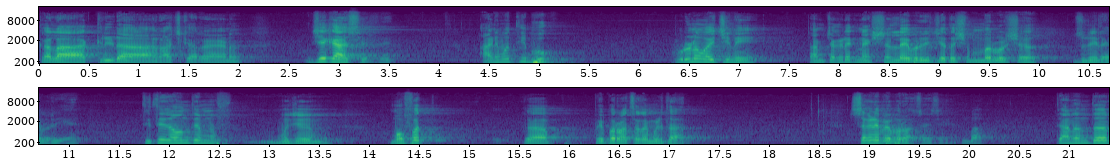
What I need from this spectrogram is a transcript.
कला क्रीडा राजकारण जे काय असेल ते. आणि मग ती भूक पूर्ण व्हायची नाही. आमच्याकडे एक नॅशनल लायब्ररी जी आता शंभर वर्ष जुनी लायब्ररी आहे. तिथे जाऊन ते मुफ म्हणजे मोफत पेपर वाचायला मिळतात. सगळे पेपर वाचायचे. त्यानंतर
